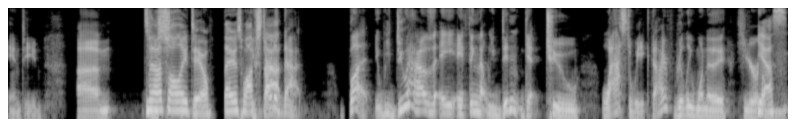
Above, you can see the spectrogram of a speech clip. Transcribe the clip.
indeed. Um, so we That's all I do. I just we watch started that. that. But we do have a, a thing that we didn't get to last week that I really want to hear Yes.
